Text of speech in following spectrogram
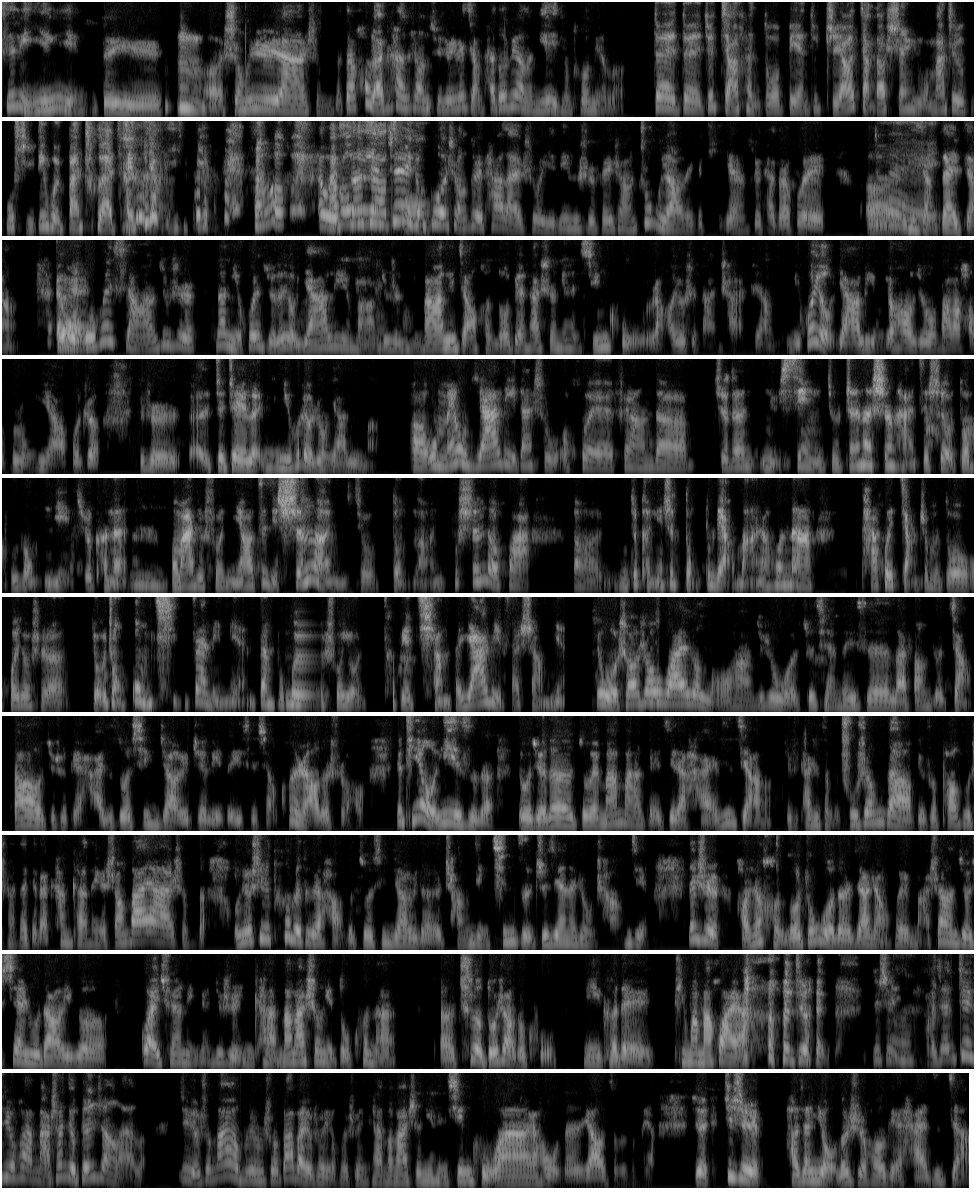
心理阴影对于嗯。呃生育啊什么的，但后来看上去就因为讲太多遍了，你也已经脱敏了，对对，就讲很多遍，就只要讲到生育，我妈这个故事一定会搬出来再讲一遍。然后，哎，我相信这个过程对她来说一定是非常重要的一个体验，所以她才会呃一讲再讲。哎，我我会想啊，就是那你会觉得有压力吗？就是你妈妈跟你讲很多遍，她生你很辛苦，然后又是难产这样子，你会有压力吗？就好，我觉得我妈妈好不容易啊，或者就是呃这这一类，你你会有这种压力吗？呃，我没有压力，但是我会非常的觉得女性就真的生孩子是有多不容易，就可能嗯我妈就说你要自己生了你就懂了，你不生的话，呃，你就肯定是懂不了嘛。然后呢，她会讲这么多，我会就是有一种共情在里面，但不会嗯说有特别强的压力在上面。就我稍稍歪个楼哈，就是我之前的一些来访者讲到，就是给孩子做性教育这里的一些小困扰的时候，就挺有意思的。我觉得作为妈妈给自己的孩子讲，就是他是怎么出生的，比如说剖腹产，再给他看看那个伤疤呀什么的，我觉得是一个特别特别好的做性教育的场景，亲子之间的这种场景。但是好像很多中国的家长会马上就陷入到一个怪圈里面，就是你看妈妈生你多困难，呃，吃了多少的苦。你可得听妈妈话呀，就很就是好像这句话马上就跟上来了。就有时候妈妈不用说，爸爸有时候也会说，你看妈妈身体很辛苦啊，然后我们要怎么怎么样。就就是好像有的时候给孩子讲，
